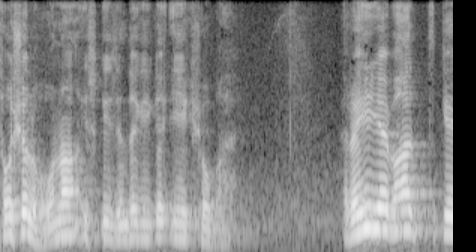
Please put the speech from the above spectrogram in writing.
سوشل ہونا اس کی زندگی کا ایک شعبہ ہے۔ رہی یہ بات کہ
